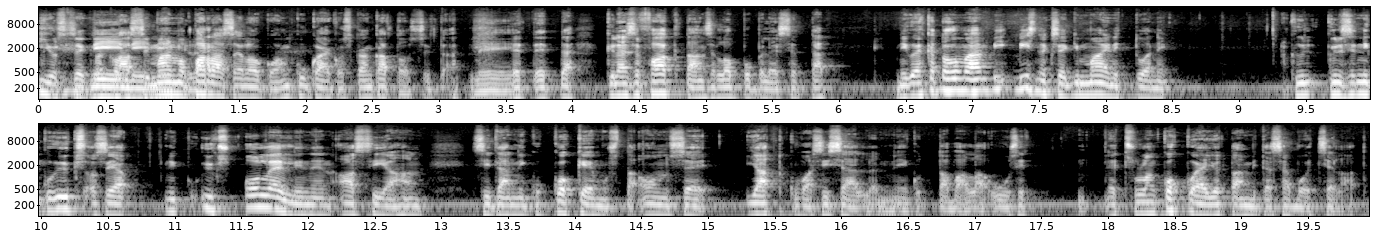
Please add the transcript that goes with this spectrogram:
just se niin, klassi, niin, maailman niin, paras elokuva, kukaan ei koskaan katso sitä. Niin. Et, että, kyllä se fakta on se loppupeleissä, että niin kuin ehkä tuohon vähän bisneksenkin mainittua, niin kyllä, kyllä se niin kuin yksi, asia, niin kuin yksi oleellinen asiahan sitä niin kuin kokemusta on se jatkuva sisällön niin kuin tavallaan uusi, että sulla on koko ajan jotain, mitä sä voit selata.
